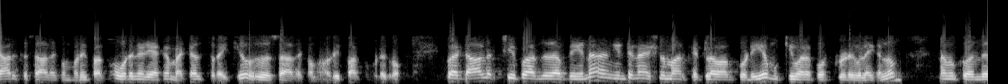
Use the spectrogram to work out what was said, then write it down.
யாருக்கு சாதகம் அப்படி பார்க்கும் உடனடியாக மெட்டல் துறைக்கு ஒரு சாதகம் அப்படி பார்க்கப்படுகிறோம். இப்போ டாலர் சீப்பாக இருந்தது அப்படின்னா இன்டர்நேஷனல் மார்க்கெட்டில் வாங்கக்கூடிய முக்கியமான பொருட்களுடைய விலைகளும் நமக்கு வந்து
